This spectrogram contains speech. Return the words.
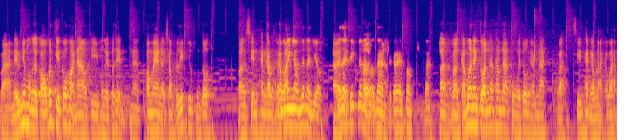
và nếu như mọi người có bất kỳ câu hỏi nào thì mọi người có thể uh, comment ở trong clip giúp chúng tôi. Vâng xin hẹn gặp lại cảm các bạn. anh Long rất là nhiều. Đã à, giải thích rất là rõ ràng cho các em không? Vâng. vâng vâng cảm ơn anh Tuấn đã tham gia cùng với tôi ngày hôm nay. Và xin hẹn gặp lại các bạn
